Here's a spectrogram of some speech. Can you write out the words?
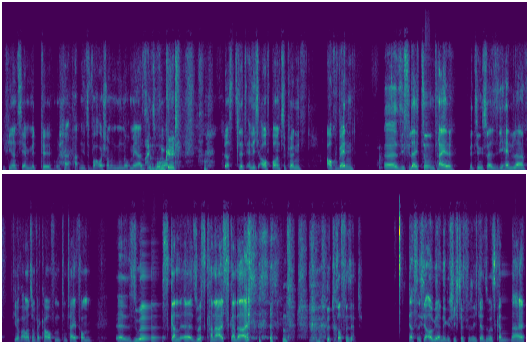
die finanziellen Mittel oder hatten die zuvor auch schon und nun noch mehr als Man munkelt. das letztendlich aufbauen zu können. Auch wenn äh, sie vielleicht zum Teil, beziehungsweise die Händler, die auf Amazon verkaufen, zum Teil vom äh, äh, Suez-Kanal-Skandal betroffen sind. Das ist ja auch wieder eine Geschichte für sich, der Suez-Kanal.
